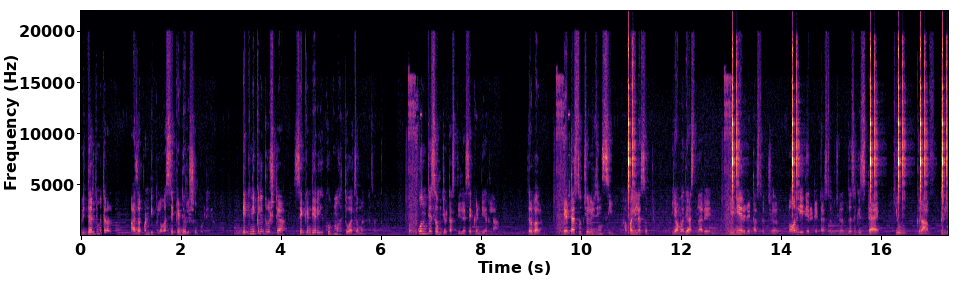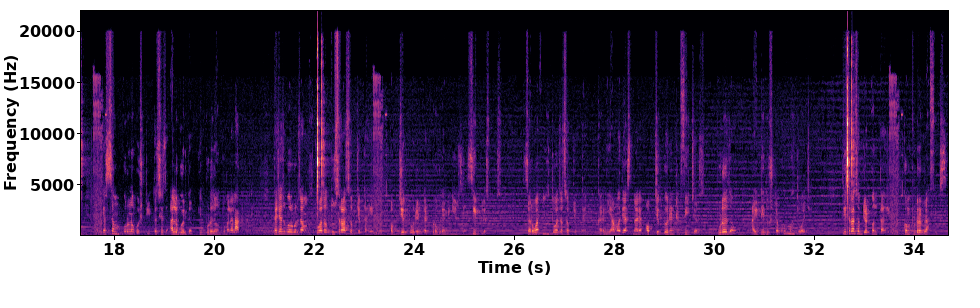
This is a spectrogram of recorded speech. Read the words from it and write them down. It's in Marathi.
विद्यार्थी मित्रांनो आज आपण डिप्लोमा सेकंड इयर विषयी बोलूया. टेक्निकली दृष्ट्या सेकंड इयर हे खूप महत्त्वाचं मानलं जातं. मग कोणते सब्जेक्ट असतील या सेकंड इयरला तर बघा डेटा स्ट्रक्चर युजिंग सी हा पहिला सब्जेक्ट यामध्ये असणारे linear data structure non linear data structure जसं की स्टॅक क्यू ग्राफ ट्री या संपूर्ण गोष्टी तसेच अल्गोरिदम हे पुढे जाऊन तुम्हाला लागणार आहे. त्याच्याचबरोबरचा महत्त्वाचा दुसरा सब्जेक्ट आहे object oriented programming using C plus plus सर्वात महत्त्वाचा सब्जेक्ट आहे. कारण यामध्ये असणारे ऑब्जेक्ट ओरिएंटेड फीचर्स पुढे जाऊन आय टी दृष्ट्या खूप महत्त्वाचे तिसरा सब्जेक्ट कोणता आहे? कम्प्युटर ग्राफिक्स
